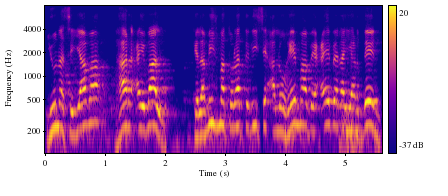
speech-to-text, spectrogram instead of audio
y una se llama Har Aibal, que la misma Torah te dice Alohema be'eber Yarden,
